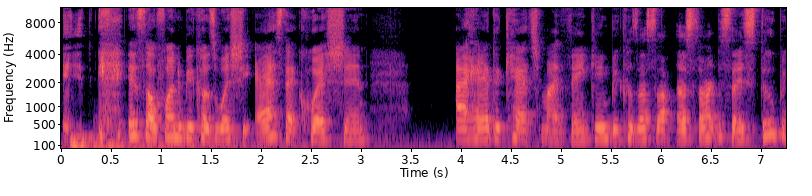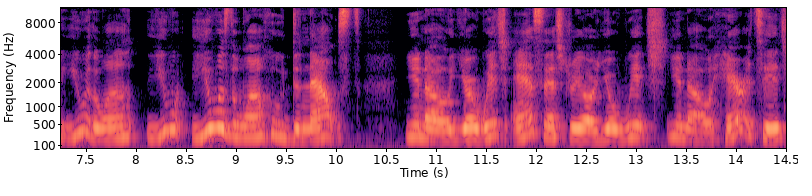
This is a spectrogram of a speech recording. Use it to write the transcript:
it, it's so funny because when she asked that question, I had to catch my thinking because I saw, I start to say, "Stupid! You were the one you you was the one who denounced." you know your witch ancestry or your witch you know heritage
